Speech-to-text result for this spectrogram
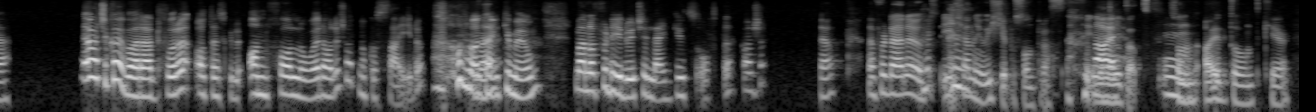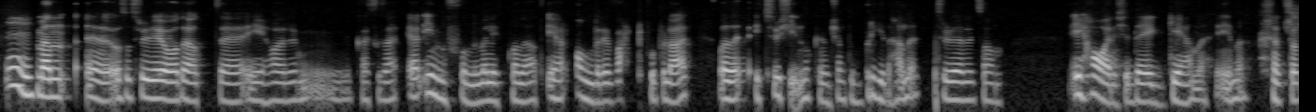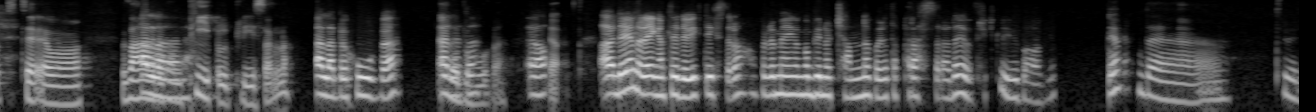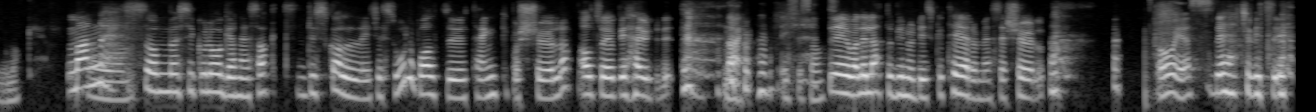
Jeg vet ikke hva jeg var redd for. At jeg skulle unfollowe. Det hadde ikke hatt noe å si, da. når jeg tenker meg om. Men fordi du ikke legger ut så ofte, kanskje. Ja, for der er jo, Jeg kjenner jo ikke på sånn press i det hele tatt. Sånn I don't care. Mm. Men eh, og så tror jeg òg det at eh, jeg har mm, hva skal jeg si, jeg har innfunnet meg litt med det at jeg har aldri vært populær. Og jeg tror ikke noen kommer til å bli det heller. Jeg tror det er litt sånn Jeg har ikke det genet i meg, rett og slett, til å være Eller- den people-pleaseren. Eller behovet. Eller behovet. Ja. Ja. Det er egentlig det viktigste, da. For det med en gang å begynne å kjenne på dette presset, det er jo fryktelig ubehagelig. Ja, det tror jeg nok. Men som psykologen har sagt, du skal ikke stole på alt du tenker på sjøl, da. Altså oppi hodet ditt. Nei, ikke sant. Det er jo veldig lett å begynne å diskutere med seg sjøl. Oh yes. Det er ikke vits i.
